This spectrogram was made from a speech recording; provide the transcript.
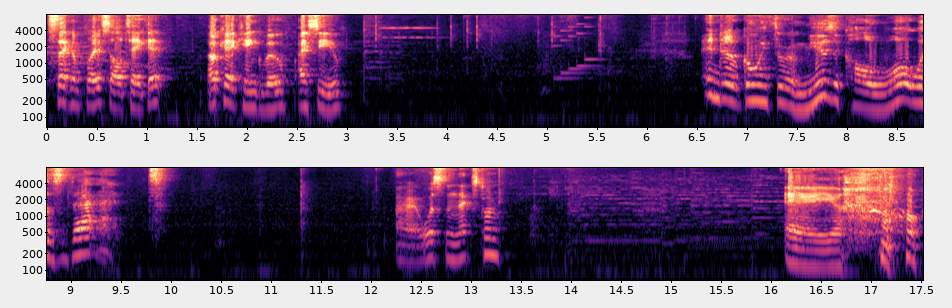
Second place, I'll take it. Okay, King Boo, I see you. Ended up going through a music hall. What was that? Alright, what's the next one? A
